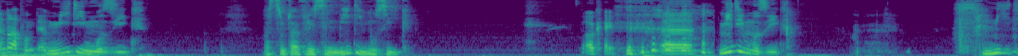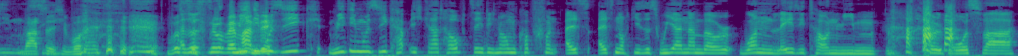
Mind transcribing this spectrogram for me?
anderer Punkt, äh, MIDI-Musik. Was zum Teufel ist denn MIDI-Musik? Okay. äh, MIDI-Musik. MIDI-Musik. Warte, ich wo, Also du, wenn man MIDI-Musik, MIDI-Musik habe ich gerade hauptsächlich noch im Kopf von, als, als noch dieses We Are Number One Lazy Town Meme voll groß war.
